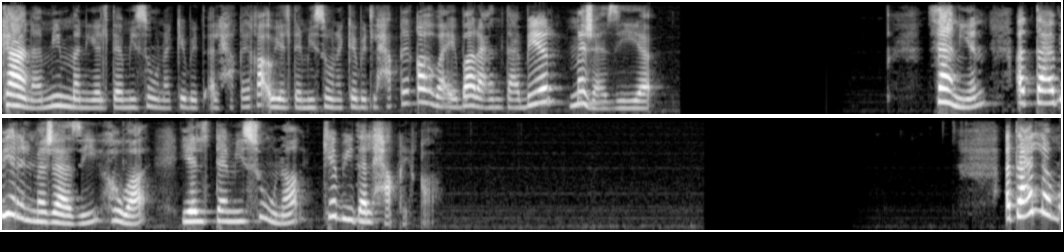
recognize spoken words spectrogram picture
كان ممن يلتمسون كبد الحقيقة أو يلتمسون كبد الحقيقة هو عبارة عن تعبير مجازي. ثانيا التعبير المجازي هو يلتمسون كبد الحقيقة. أتعلم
